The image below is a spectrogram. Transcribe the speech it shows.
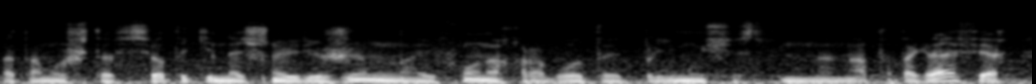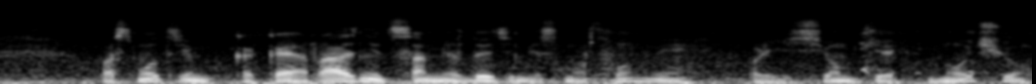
потому что все-таки ночной режим на айфонах работает преимущественно на фотографиях. Посмотрим, какая разница между этими смартфонами при съемке ночью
